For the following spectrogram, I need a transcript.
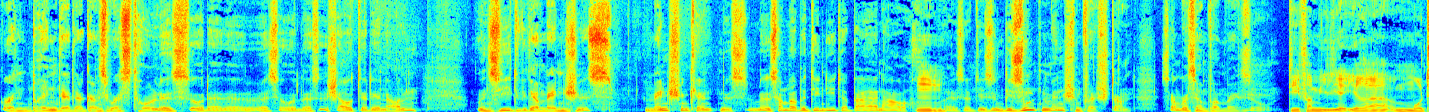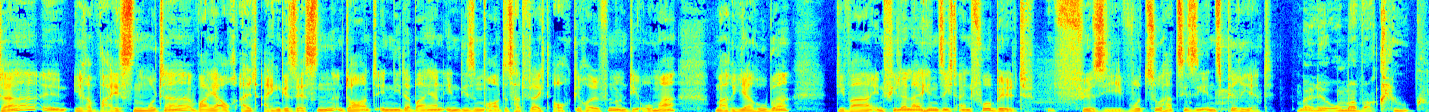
und bringt er da ganz was Tolles oder äh, so. Das schaut er den an und sieht, wie der Mensch ist Menschenkenntnis, das haben aber die Niederbayern auch. Mhm. Also diesen gesunden Menschenverstand, sagen wir es einfach mal so. Die Familie ihrer Mutter, ihrer weißen Mutter, war ja auch alt eingesessen dort in Niederbayern, in diesem Ort. Das hat vielleicht auch geholfen. Und die Oma, Maria Huber, die war in vielerlei Hinsicht ein Vorbild für sie. Wozu hat sie sie inspiriert? Meine Oma war klug.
